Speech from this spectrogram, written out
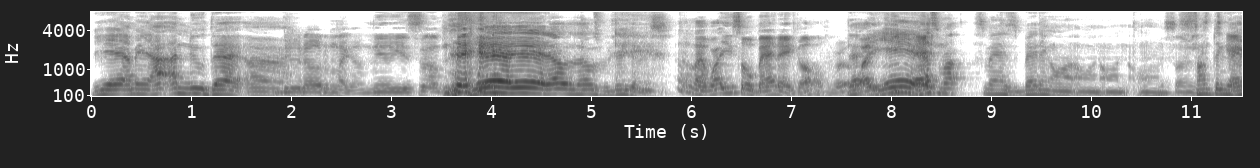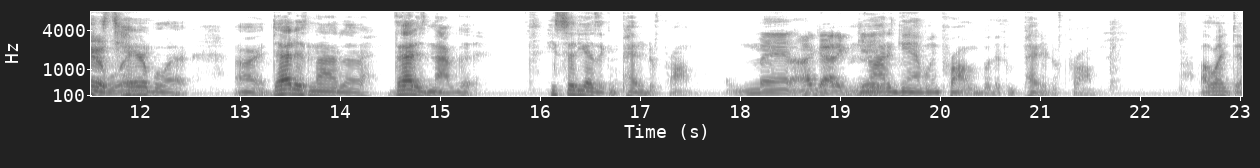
Yeah, I mean, I, I knew that. Uh, Dude owed him like a million something. yeah, yeah, that was that was ridiculous. I'm like, why are you so bad at golf, bro? That- why you keep yeah, that's my this man's betting on on on on Something something that he's terrible at. at. All right, that is not uh that is not good. He said he has a competitive problem, Man, I gotta get. not a gambling problem, but a competitive problem. I like that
